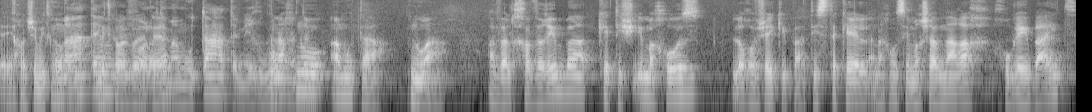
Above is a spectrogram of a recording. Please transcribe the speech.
אה, יכול להיות שמתקרבים מה אתם בפועל? אתם עמותה? אתם ארגון? אנחנו אתם... עמותה, תנועה, אבל חברים בה כ-90 אחוז לא חובשי כיפה. תסתכל, אנחנו עושים עכשיו מערך חוגי בית.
